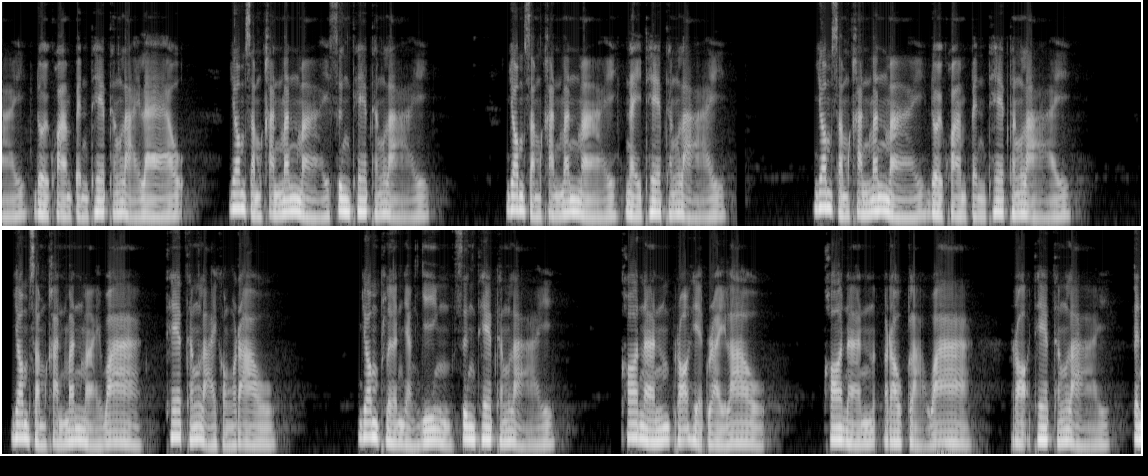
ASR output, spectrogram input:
ายโดยความเป็นเทพทั้งหลายแล้ว ย่อมสำคัญมั่นหมายซึ่งเทพทั้งหลาย ย่อมสำคัญมั่นหมายในเทพทั้งหลาย ย่อมสำคัญมั่นหมายโดยความเป็นเทพทั้งหลาย ย่อมสำคัญมั่นหมายว่า เทพทั้งหลายของเรา ย่อมเพลินอย่างยิ่งซึ่งเทพทั้งหลาย ข้อนั้นเพราะเหตุไรเล่า ข้อนั้นเรากล่าวว่า เพราะเทพทั้งหลายเป็น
